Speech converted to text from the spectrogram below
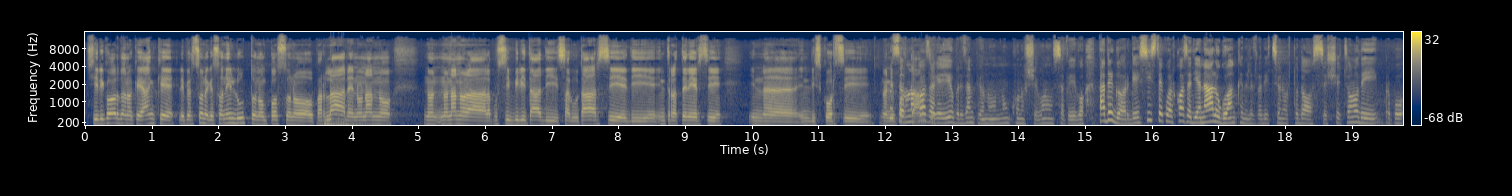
ci ricordano che anche le persone che sono in lutto non possono parlare, non hanno, non- non hanno la, la possibilità di salutarsi e di intrattenersi in, eh, in discorsi non Questa è una importanti. cosa che io per esempio non, non conoscevo, non sapevo. Padre Gorghe, esiste qualcosa di analogo anche nelle tradizioni ortodosse? Ci sono dei, proprio,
